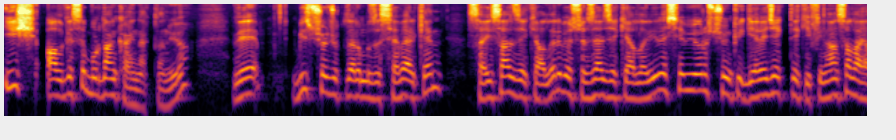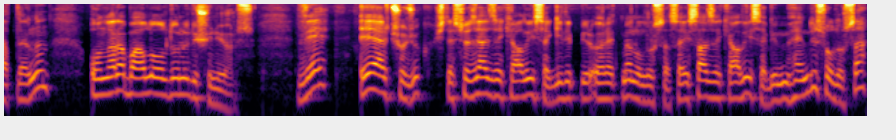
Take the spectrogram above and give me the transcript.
iş algısı buradan kaynaklanıyor. Ve biz çocuklarımızı severken sayısal zekaları ve sözel zekaları ile seviyoruz. Çünkü gelecekteki finansal hayatlarının onlara bağlı olduğunu düşünüyoruz. Ve eğer çocuk işte sözel zekalıysa gidip bir öğretmen olursa, sayısal zekalıysa bir mühendis olursa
